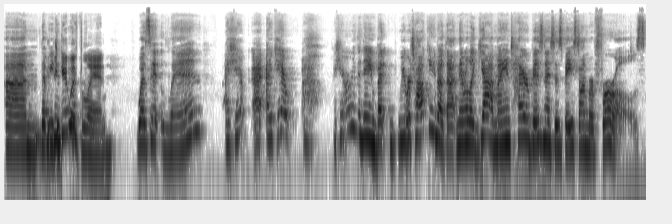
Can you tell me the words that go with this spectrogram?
um, that I we think did. it was Lynn. Was it Lynn? I can't, I, I can't, uh, I can't remember the name, but we were talking about that and they were like, yeah, my entire business is based on referrals.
